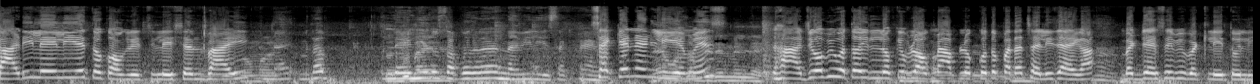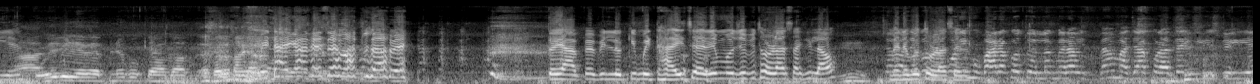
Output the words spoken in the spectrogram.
गाड़ी ले ली है तो कॉन्ग्रेचुलेशन भाई। नहीं, मतलब ले लिए तो सबको है नवी ले सकते हैं। सेकेंड हैंड लिए मीन्स हाँ जो भी वो तो इन लोग के ब्लॉग में आप लोग को तो पता चल ही जाएगा बट जैसे भी बट ले तो लिए। कोई भी ले अपने को क्या बात। मिठाई खाने से मतलब है। तो यहाँ पे अभी लोग की मिठाई चल रही है मुझे भी थोड़ा सा खिलाओ मैंने वो थोड़ा सा बोली मुबारक हो तो लोग मेरा इतना मज़ाक उड़ाते हैं इंग्लिश के लिए।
